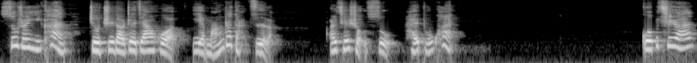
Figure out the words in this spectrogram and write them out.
苏哲一看就知道这家伙也忙着打字了，而且手速还不快。果不其然，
